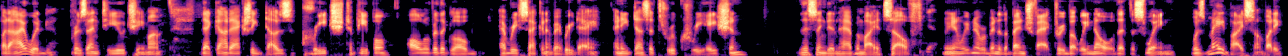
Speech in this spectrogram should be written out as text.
But I would present to you, Chima, that God actually does preach to people all over the globe every second of every day. And he does it through creation. This thing didn't happen by itself. Yeah. You know, we've never been to the bench factory, but we know that the swing was made by somebody.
